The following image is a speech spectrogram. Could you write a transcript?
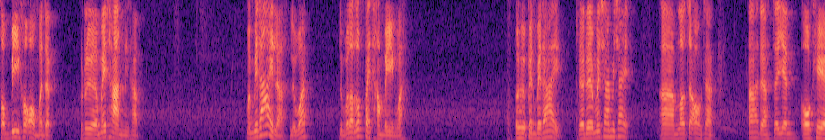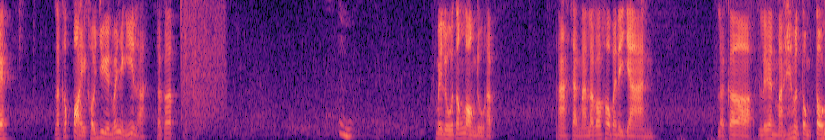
ซอมบี้เขาออกมาจากเรือไม่ทันครับ มันไม่ได้เหรอหรือว่า หรือว่าเราต้องไปทำเองวะเออเป็นไปได้ เดี๋ยวเดี๋ยวไม่ใช่ไม่ใช่อ่าเราจะออกจากอ่าเดี๋ยวใจเย็นโอเค แล้วก็ปล่อยเขายืนไว้อย่างนี้เหรอแล้วก็ ไม่รู้ต้องลองดูครับ อะจากนั้นเราก็เข้าไปในยาน แล้วก็เลื่อนมาให้มันตรง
